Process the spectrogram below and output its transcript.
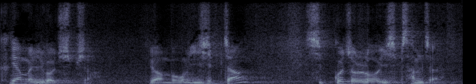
크게 한번 읽어 주십시오. 요한복음 20장 19절로 23절.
